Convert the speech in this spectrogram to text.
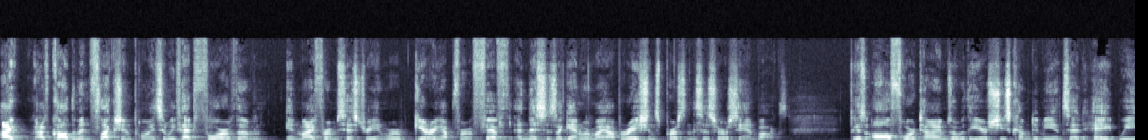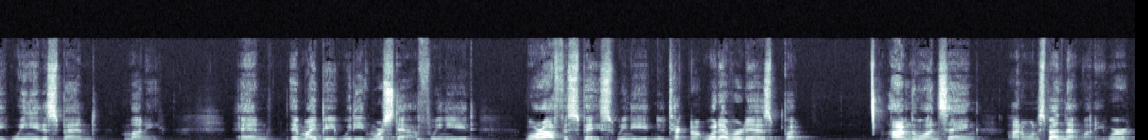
I, I've called them inflection points, and we've had four of them in my firm's history, and we're gearing up for a fifth. And this is, again, we're my operations person. This is her sandbox. Because all four times over the years, she's come to me and said, hey, we, we need to spend money. And it might be we need more staff, we need more office space, we need new techno, whatever it is. But I'm the one saying, I don't want to spend that money. We're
